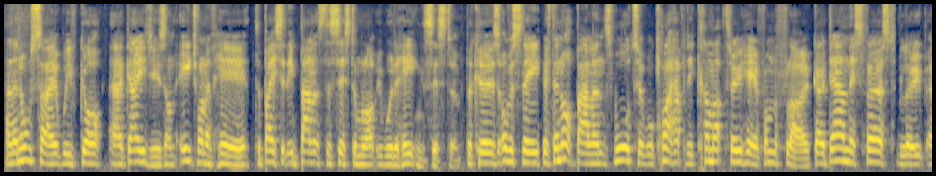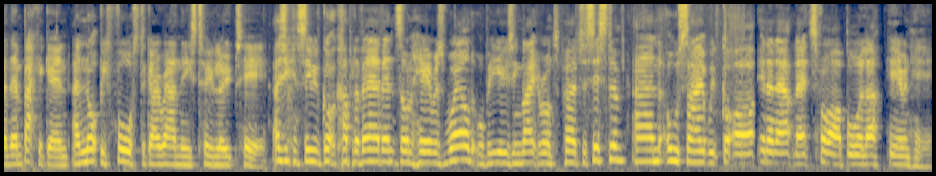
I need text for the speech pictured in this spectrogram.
And then also we've got our gauges on each one of here to basically balance the system like we would a heating system. Because obviously, if they're not balanced, water will quite happily come up through here from the flow, go down this first loop and then back again and not be forced to go around these two loops here. As you can see, we've got a couple of air vents on here as well will be using later on to purge the system and also we've got our in and outlets from our boiler here and here.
